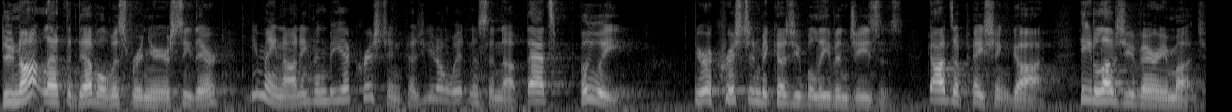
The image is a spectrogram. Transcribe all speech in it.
Do not let the devil whisper in your ear, see there, you may not even be a Christian because you don't witness enough. That's booey. You're a Christian because you believe in Jesus. God's a patient God. He loves you very much.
